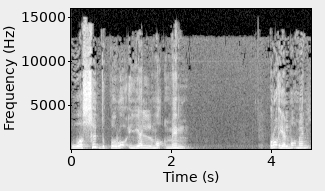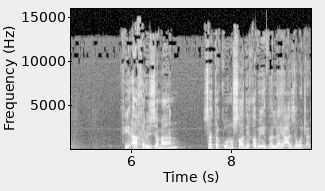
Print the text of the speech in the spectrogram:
وصدق رؤيا المؤمن. رؤيا المؤمن في آخر الزمان ستكون صادقة بإذن الله عز وجل.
